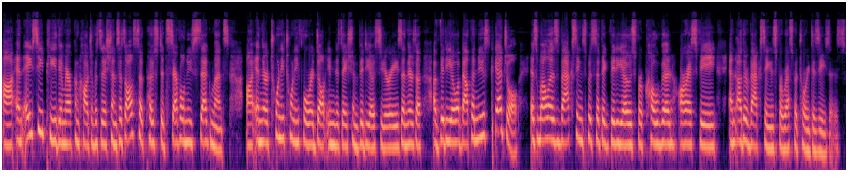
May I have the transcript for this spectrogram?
Uh, and ACP, the American College of Physicians, has also posted several new segments uh, in their 2024 adult immunization video series. And there's a, a video about the new schedule, as well as vaccine specific videos for COVID, RSV, and other vaccines for respiratory diseases.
